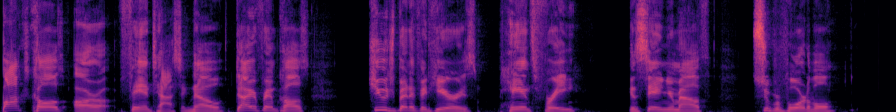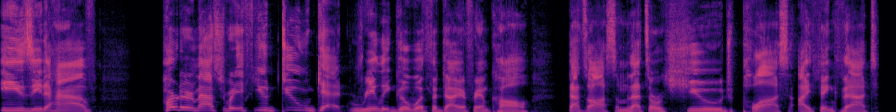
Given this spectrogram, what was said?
Box calls are fantastic. Now, diaphragm calls huge benefit here is hands-free, you can stay in your mouth, super portable, easy to have harder to master. But if you do get really good with the diaphragm call, that's awesome. That's a huge plus. I think that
